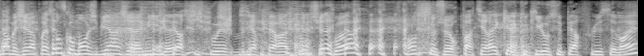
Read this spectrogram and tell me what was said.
Non, mais j'ai l'impression qu'on mange bien, Jérémy. D'ailleurs, si je pouvais venir faire un tour chez toi, je pense que je repartirais quelques kilos superflus, c'est vrai?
